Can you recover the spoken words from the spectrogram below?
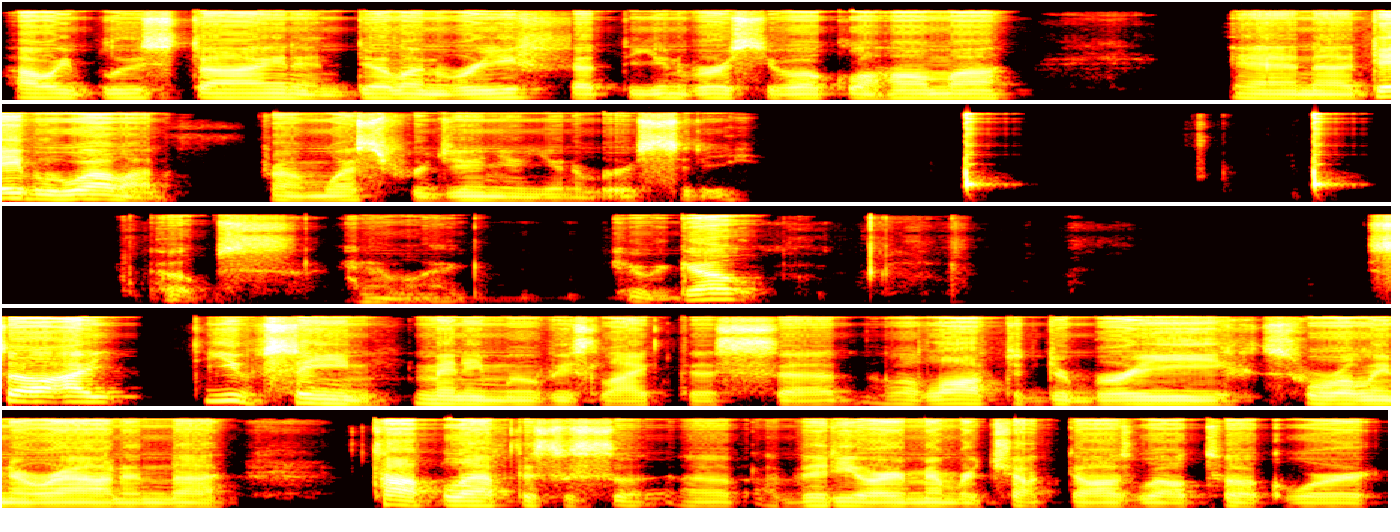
Howie Bluestein, and Dylan Reif at the University of Oklahoma, and uh, Dave Lewellen from West Virginia University. Oops, am I, here we go. So I, you've seen many movies like this, uh, a of debris swirling around in the top left. This is a, a video I remember Chuck Doswell took where,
